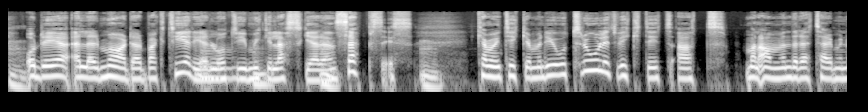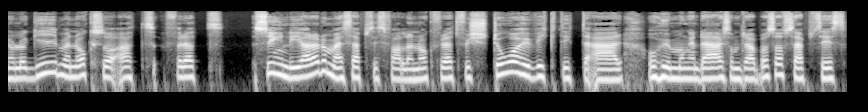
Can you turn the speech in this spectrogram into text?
Mm. Och det, eller mördarbakterier mm. låter ju mycket mm. läskigare mm. än sepsis. Mm. Kan man ju tycka, men det är otroligt viktigt att man använder rätt terminologi men också att för att synliggöra de här sepsisfallen och för att förstå hur viktigt det är och hur många det är som drabbas av sepsis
